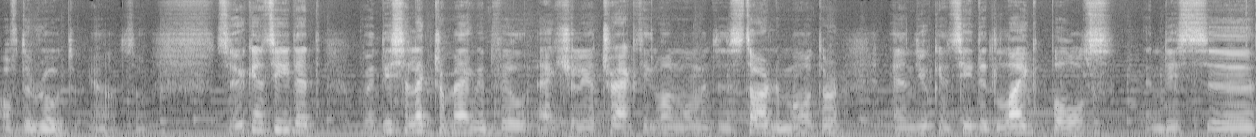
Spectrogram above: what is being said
of the rotor yeah? So so you can see that when this electromagnet will actually attract in one moment and start the motor and you can see that like poles and this uh,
